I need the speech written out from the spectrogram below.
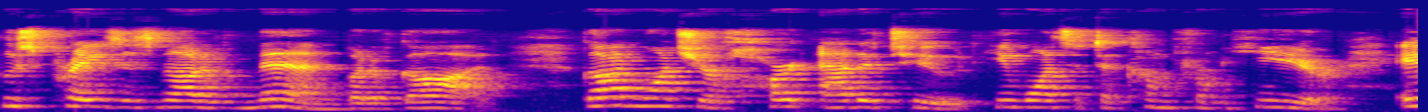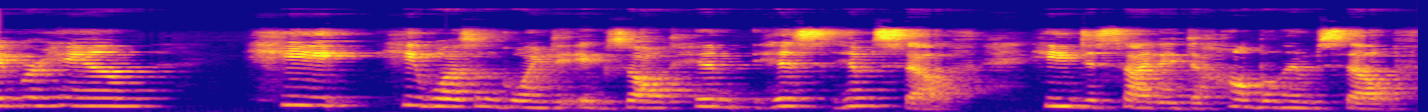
whose praise is not of men, but of God. God wants your heart attitude. He wants it to come from here. Abraham, he he wasn't going to exalt him, his himself. He decided to humble himself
